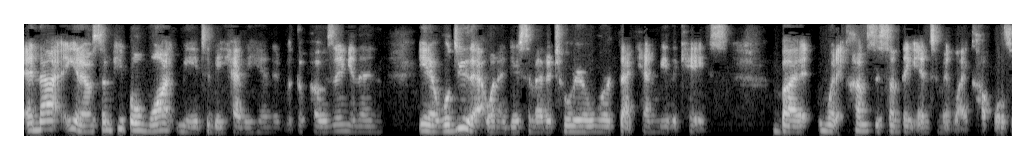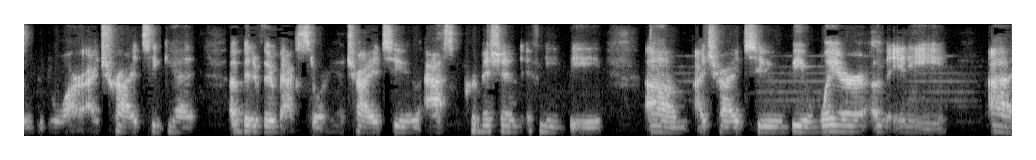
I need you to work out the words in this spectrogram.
And not, you know, some people want me to be heavy handed with the posing, and then, you know, we'll do that when I do some editorial work. That can be the case. But when it comes to something intimate like couples and boudoir, I try to get a bit of their backstory. I try to ask permission if need be. Um, I try to be aware of any uh,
